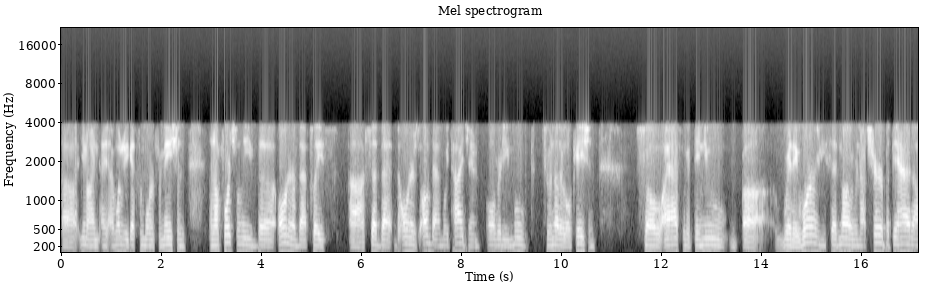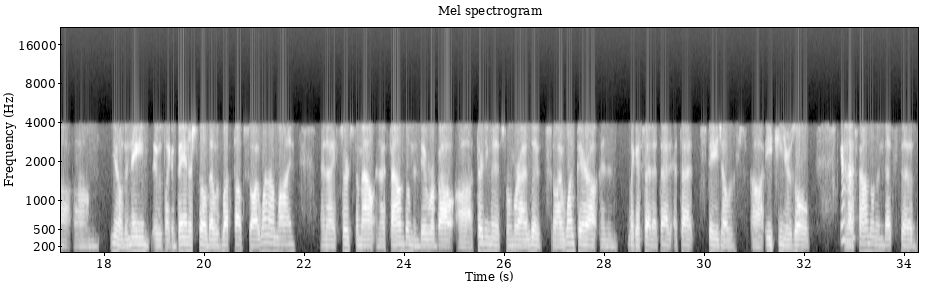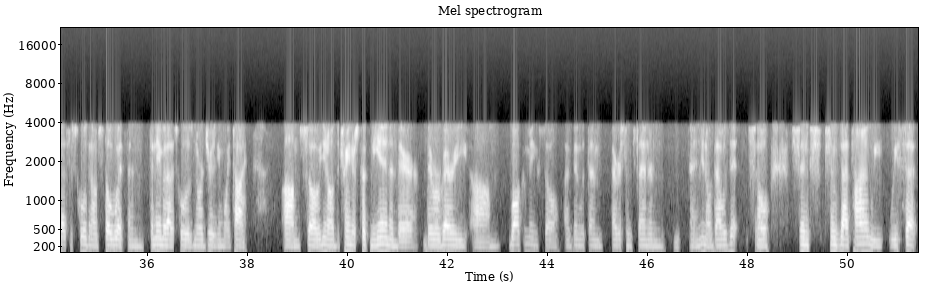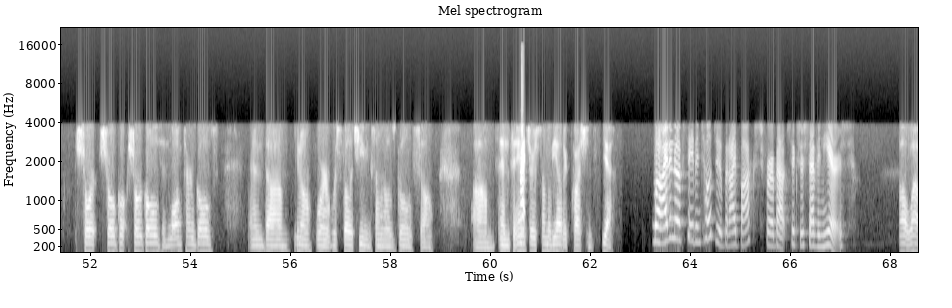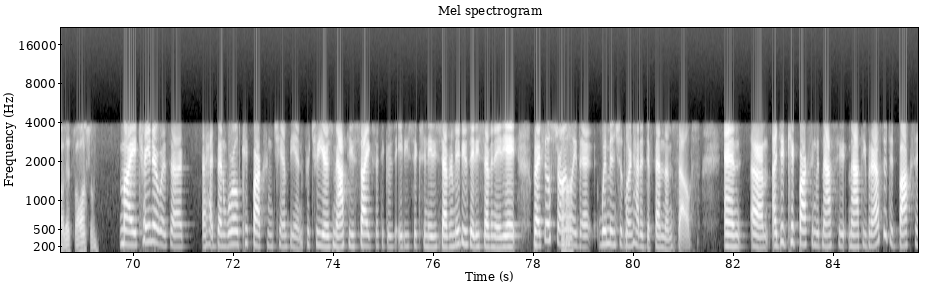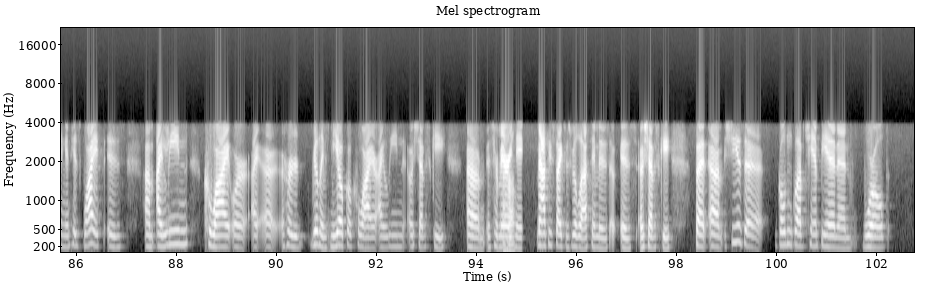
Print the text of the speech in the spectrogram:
uh, you know, I I wanted to get some more information, and unfortunately, the owner of that place uh, said that the owners of that Muay Thai gym already moved to another location. So I asked them if they knew uh where they were, and he said no, we're not sure, but they had uh um you know the name. It was like a banner still that was left up. So I went online and I searched them out, and I found them, and they were about uh 30 minutes from where I lived. So I went there, uh, and like I said, at that at that stage I was uh 18 years old. And I found them, and that's the that's the school that I'm still with, and the name of that school is North Jersey Muay Thai. Um, so you know the trainers took me in, and they're they were very um, welcoming. So I've been with them ever since then, and and you know that was it. So since since that time, we we set short short short goals and long term goals, and um, you know we're we're still achieving some of those goals. So, um, and to answer I, some of the other questions, yeah. Well, I don't know if Sabin told you, but I boxed for about six or seven years. Oh wow, that's awesome. My trainer was a had been world kickboxing champion for two years, Matthew Sykes. I think it was 86 and 87, maybe it was 87 and 88. But I feel strongly uh-huh. that women should learn how to defend themselves. And um I did kickboxing with Matthew, Matthew, but I also did boxing. And his wife is um Eileen Kawai, or I, uh, her real name is Miyoko Kawai, or Eileen Olszewski um, is her married uh-huh. name. Matthew Sykes' real last name is is Olszewski, but um, she is a Golden Glove champion and world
